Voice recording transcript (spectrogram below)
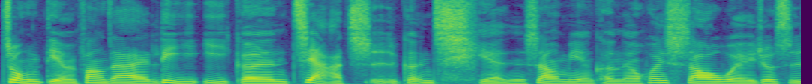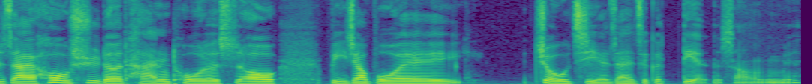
重点放在利益跟价值跟钱上面，可能会稍微就是在后续的谈妥的时候比较不会纠结在这个点上面。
